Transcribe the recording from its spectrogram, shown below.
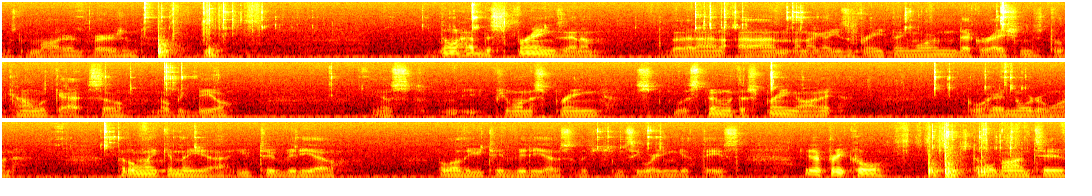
Most modern version. Don't have the springs in them, but I, I'm, I'm not gonna use them for anything more than decoration, just to kind of look at. So no big deal. You know, if you want a spring, spin with a spring on it, go ahead and order one. Put a link in the uh, YouTube video below the YouTube video so that you can see where you can get these. These are pretty cool just to hold on to,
